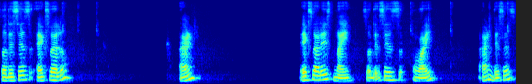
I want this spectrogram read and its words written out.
so this is x value and x value is 9. So this is y and this is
